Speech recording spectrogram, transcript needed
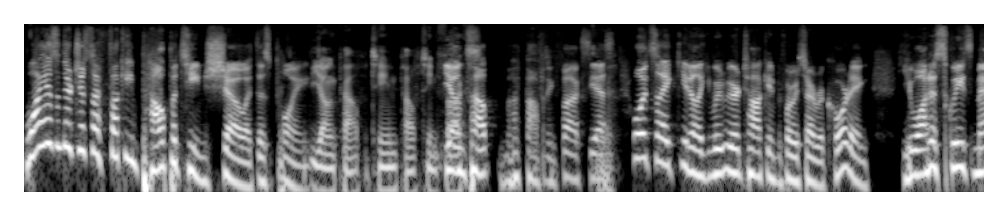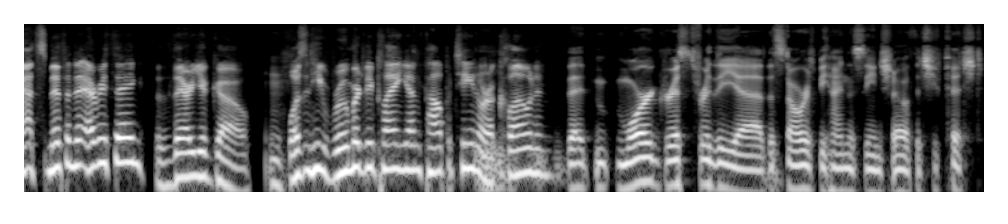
Why isn't there just a fucking Palpatine show at this point? Young Palpatine, Palpatine Fox. Young Pal- Palpatine Fox, yes. Well, it's like you know, like we we were talking before we started recording. You want to squeeze Matt Smith into everything? There you go. Mm. Wasn't he rumored to be playing young Palpatine or a clone? And that more grist for the uh, the Star Wars behind the scenes show that you pitched.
